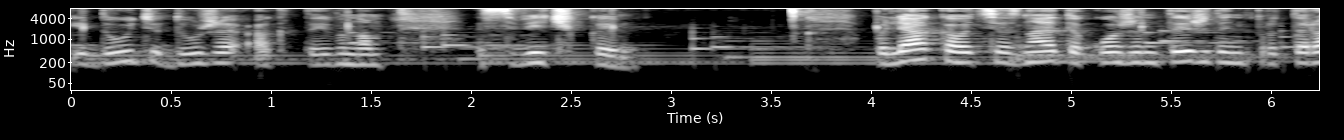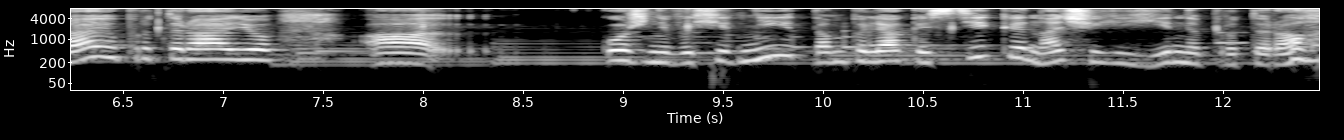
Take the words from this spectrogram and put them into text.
йдуть дуже активно свічки. Пиляка, оця, знаєте, кожен тиждень протираю, протираю, а кожні вихідні там пиляки стільки, наче її не протирала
